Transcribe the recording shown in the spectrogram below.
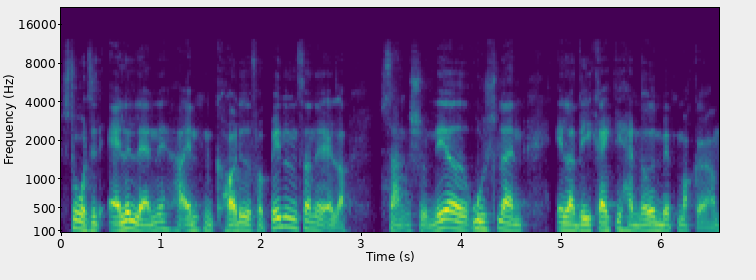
stort set alle lande har enten kottet forbindelserne, eller sanktioneret Rusland, eller vil ikke rigtig have noget med dem at gøre.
